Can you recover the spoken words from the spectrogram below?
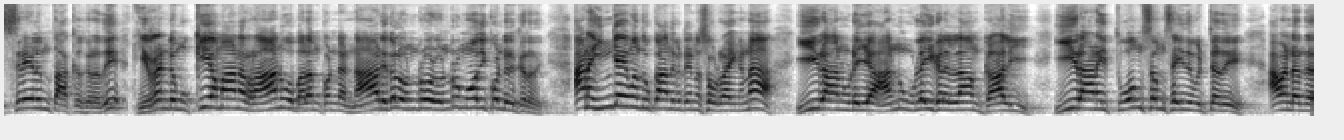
இஸ்ரேலும் தாக்குகிறது. இரண்டு முக்கியமான இராணுவ பலம் கொண்ட நாடுகள் ஒன்றோடு ஒன்று மோதிக்கொண்டிருக்கிறது ஆனால் இங்கே வந்து உட்கார்ந்துக்கிட்டு என்ன சொல்கிறாங்கன்னா ஈரானுடைய அணு உலைகள் எல்லாம் காலி. ஈரானை துவம்சம் செய்து விட்டது. அவன் அந்த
